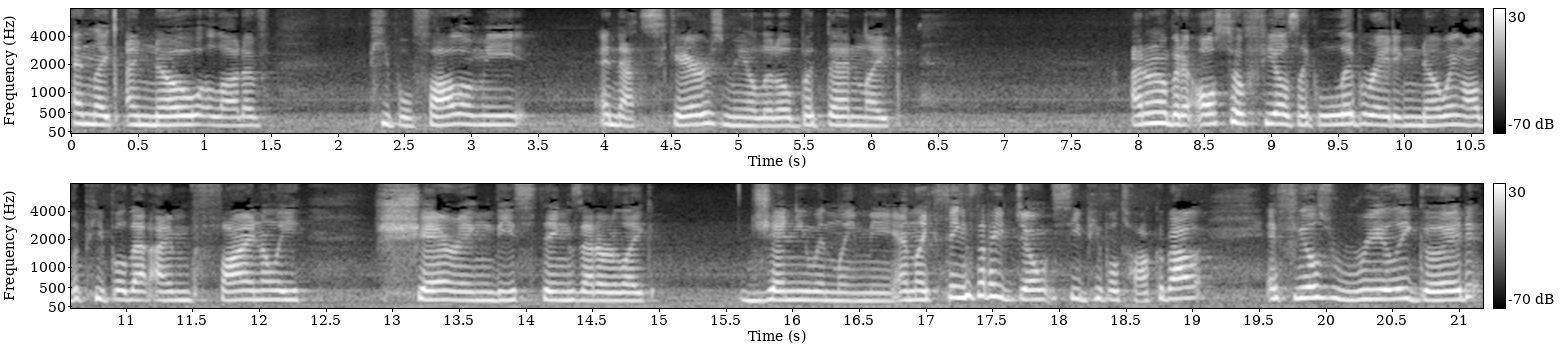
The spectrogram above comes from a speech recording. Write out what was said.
And like I know a lot of people follow me and that scares me a little, but then like I don't know, but it also feels like liberating knowing all the people that I'm finally sharing these things that are like genuinely me and like things that I don't see people talk about. It feels really good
